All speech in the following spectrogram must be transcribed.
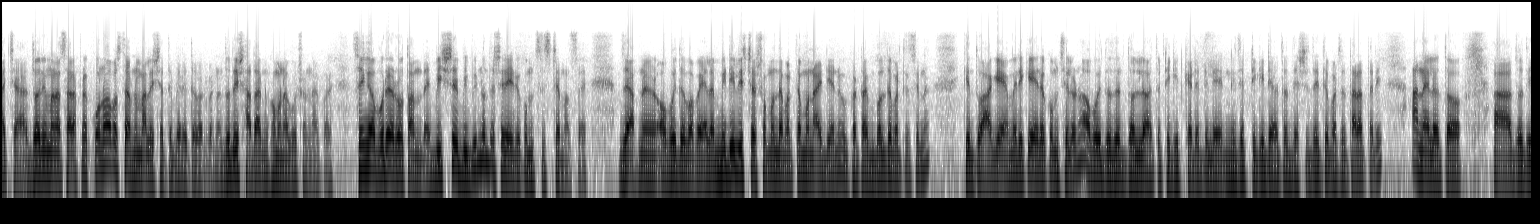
আচ্ছা জরিমানা স্যার, আপনি কোনো অবস্থায় আপনি মালয়েশিয়াতে বেরোতে পারবেন না। যদি সাধারণ ক্ষমতা ঘোষণা করে, সিঙ্গাপুরে রোতান দেয়, বিশ্বের বিভিন্ন দেশের এরকম সিস্টেম আছে যে আপনার অবৈধভাবে, এলা মিডিল ইস্টের সম্বন্ধে আমার তেমন আইডিয়া নেই কথা আমি বলতে পারতেছি না। কিন্তু আগে আমেরিকা এরকম ছিল না, অবৈধদের দলে হয়তো টিকিট কেটে দিলে, নিজের টিকিটে হয়তো দেশে যেতে পারছে তাড়াতাড়ি। আর নাহলে হয়তো যদি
